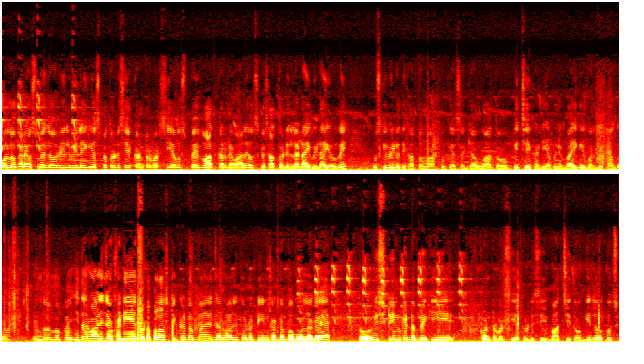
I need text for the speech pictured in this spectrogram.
follow करें, उसमें जो रील मिलेगी, उस पर थोड़ी सी एक कंट्रोवर्सी है, उस पर बात करने वाले उसके साथ थोड़ी लड़ाई भिड़ाई हो गई। उसकी वीडियो दिखाता हूँ मैं आपको कैसा क्या हुआ। तो पीछे खड़ी है अपनी बाइक एक बार दिखा दो इन दोनों पे इधर वाली जो खड़ी है ये थोड़ा प्लास्टिक का डब्बा है इधर वाली थोड़ा टीन का डब्बा बोला गया है। तो इस टीन के डब्बे की कंट्रोवर्सी है थोड़ी सी बातचीत होगी जो कुछ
